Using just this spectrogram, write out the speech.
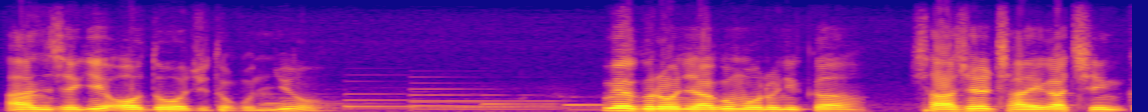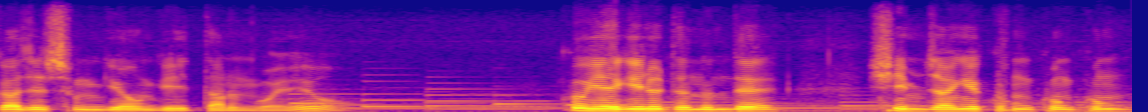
안색이 어두워지더군요. 왜 그러냐고 물으니까 사실 자기가 지금까지 숨겨온 게 있다는 거예요. 그 얘기를 듣는데 심장이 쿵쿵쿵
